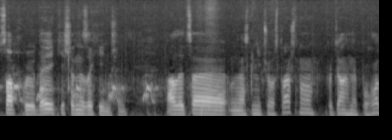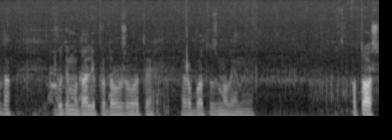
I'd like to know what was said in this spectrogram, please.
сапкою, деякі ще не закінчені. Але це нічого страшного, потягне погода. Будемо далі продовжувати роботу з малиною. Отож,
